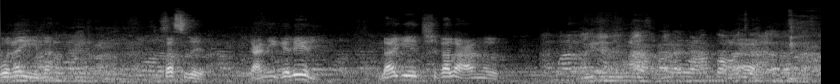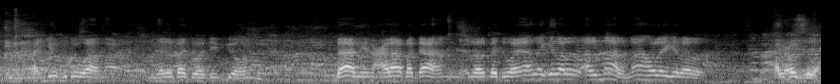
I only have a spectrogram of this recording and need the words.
غنيمة تصغير يعني قليل لا يجي تشغله عن يقدوا من البدو دي بيهم. بان على بقاهم للبدوية لقل المال ما هو لقل العزلة.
